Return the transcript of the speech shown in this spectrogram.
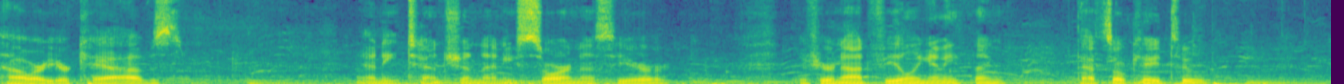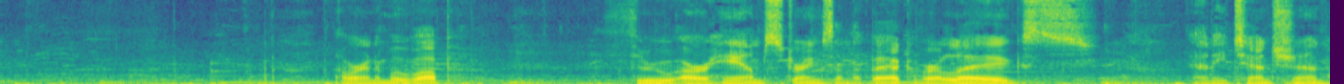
How are your calves? Any tension, any soreness here? If you're not feeling anything, that's okay too. Now we're going to move up through our hamstrings and the back of our legs, Any tension?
